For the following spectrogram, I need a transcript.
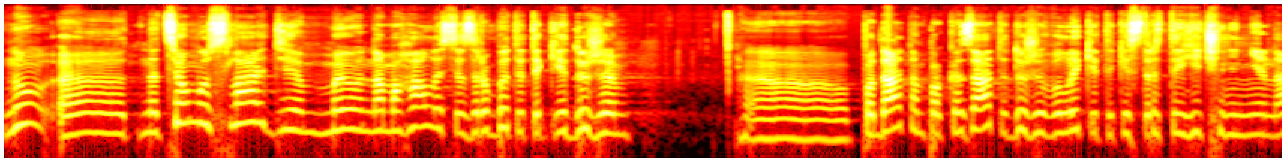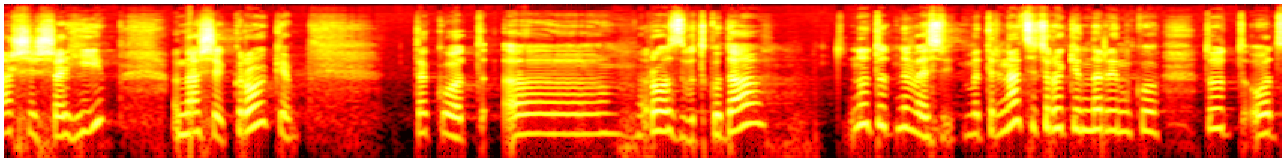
Ну, е, на цьому слайді ми намагалися зробити такі дуже е, по датам показати дуже великі такі стратегічні наші шаги, наші кроки. Так от, е, розвитку, да? ну тут не весь. Ми 13 років на ринку. Тут от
